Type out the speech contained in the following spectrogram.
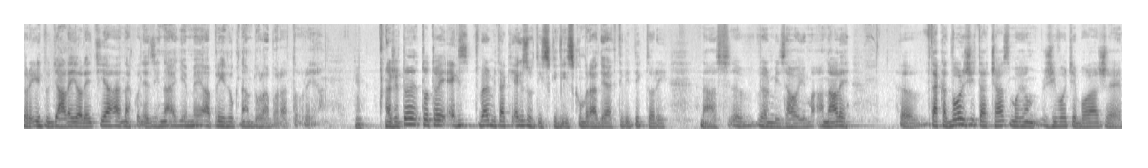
ktoré idú ďalej, letia a nakoniec ich nájdeme a prídu k nám do laboratória. Takže to, toto je ex, veľmi taký exotický výskum radioaktivity, ktorý nás e, veľmi zaujíma. No ale e, taká dôležitá časť v mojom živote bola, že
